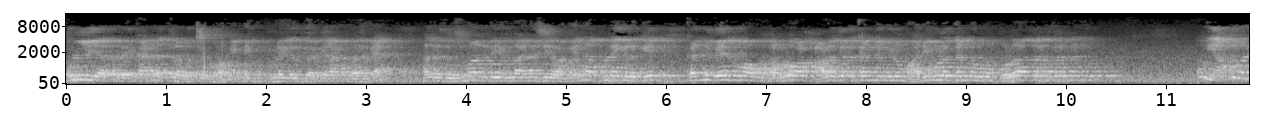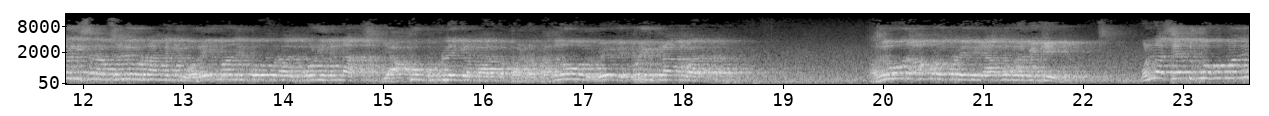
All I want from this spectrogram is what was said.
புள்ளி அதனுடைய கன்னத்துல வச்சுருவாங்க இன்னைக்கு பிள்ளைகளுக்கு வைக்கிறாங்க பாருங்க. அதுக்கு உஸ்மான் தான் என்ன செய்வாங்க? என்ன பிள்ளைங்களுக்கு? கண்ணு வேகமாக விடும் அவ்வளோ அழகுல கண்ணு விடும் அறிவுல கண்ணு விடும் பொருளாதாரத்தில் கண்ணு விடும் யாக்கூப் அலைஹி சொல்லி விடுறாங்க நீங்க ஒரே மாதிரி போக கூடாது போனீங்கன்னா யாக்கூப் பிள்ளைகளை பாருங்க பாருங்க பதினோரு பேர் எப்படி இருக்கிறாங்க பாருங்க பதினோரு ஆம்பளை பிள்ளைங்க யாக்கூப் நபிக்கு ஒன்னா சேர்த்து போகும்போது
